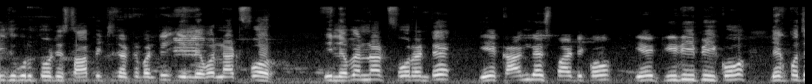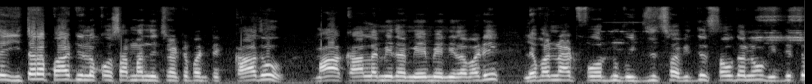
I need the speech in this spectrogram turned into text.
ఐదుగురు తోటి స్థాపించినటువంటి ఈ లెవెన్ నాట్ ఫోర్. ఈ లెవెన్ నాట్ ఫోర్ అంటే ఏ కాంగ్రెస్ పార్టీకో ఏ టీడీపీకో లేకపోతే ఇతర పార్టీలకో సంబంధించినటువంటి కాదు. మా కాళ్ళ మీద మేమే నిలబడి లెవెన్ నాట్ ఫోర్ను విద్యుత్ విద్యుత్ సౌదను విద్యుత్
